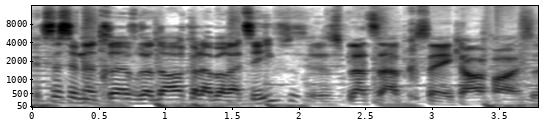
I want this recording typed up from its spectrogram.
Fait que ça, c'est notre œuvre d'art collaborative. C'est juste plate, ça a pris 5 heures faire ça.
